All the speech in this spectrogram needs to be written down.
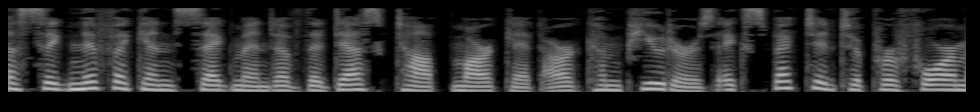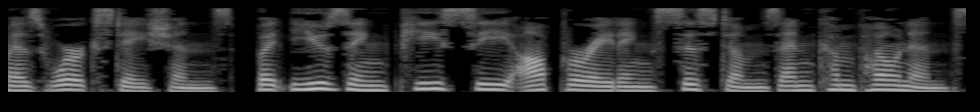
A significant segment of the desktop market are computers expected to perform as workstations, but using PC operating systems and components.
